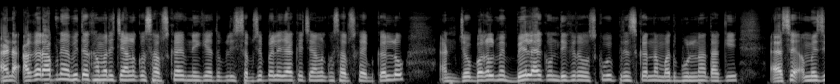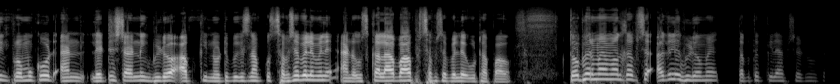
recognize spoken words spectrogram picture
एंड अगर आपने अभी तक हमारे चैनल को सब्सक्राइब नहीं किया तो प्लीज़ सबसे पहले जाकर चैनल को सब्सक्राइब कर लो। एंड जो बगल में बेल आइकन दिख रहा है, उसको भी प्रेस करना मत भूलना, ताकि ऐसे amazing promo code and latest earning video आपकी नोटिफिकेशन आपको सबसे पहले मिले एंड उसका लाभ आप सबसे पहले उठा पाओ। तो फिर मैं मतलब से अगले वीडियो में, तब तक के लिए आप शेड्यूल करें।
